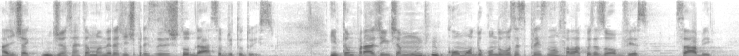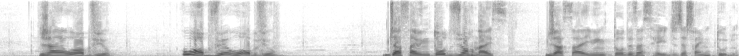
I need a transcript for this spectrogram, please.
a gente, de uma certa maneira, a gente precisa estudar sobre tudo isso. Então, pra gente é muito incômodo quando vocês precisam falar coisas óbvias, sabe? Já é o óbvio. O óbvio é o óbvio. Já saiu em todos os jornais. Já saiu em todas as redes, já saiu em tudo.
